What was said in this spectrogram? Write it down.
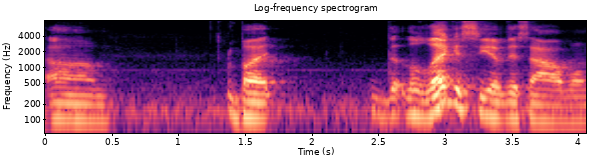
Um, but the, the legacy of this album,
